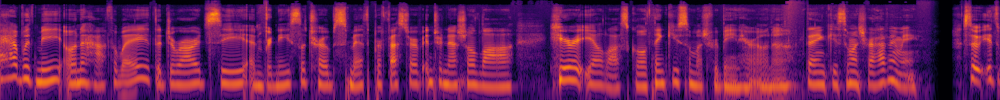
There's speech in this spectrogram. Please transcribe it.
I have with me Oona Hathaway, the Gerard C. and Bernice Latrobe Smith Professor of International Law here at Yale Law School. Thank you so much for being here, Oona. Thank you so much for having me. So it's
